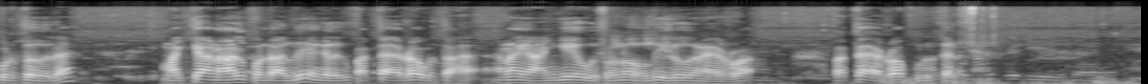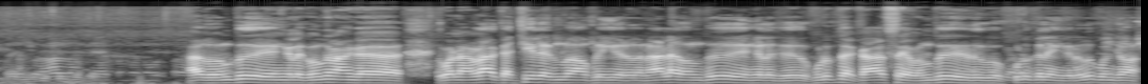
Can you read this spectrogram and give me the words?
கொடுத்ததில் மக்கா நாள் கொண்டாந்து எங்களுக்கு பத்தாயிரரூவா கொடுத்தாங்க. ஆனால் அங்கேயே சொன்னது வந்து இருபதாயிரரூவா. பத்தாயிரரூவா கொடுக்கல. அது வந்து எங்களுக்கு வந்து நாங்கள் இவ்வளோ நல்லா கட்சியில் இருந்தோம் அப்படிங்கிறதுனால வந்து எங்களுக்கு கொடுத்த காசை வந்து இது கொடுக்கலைங்கிறது கொஞ்சம்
